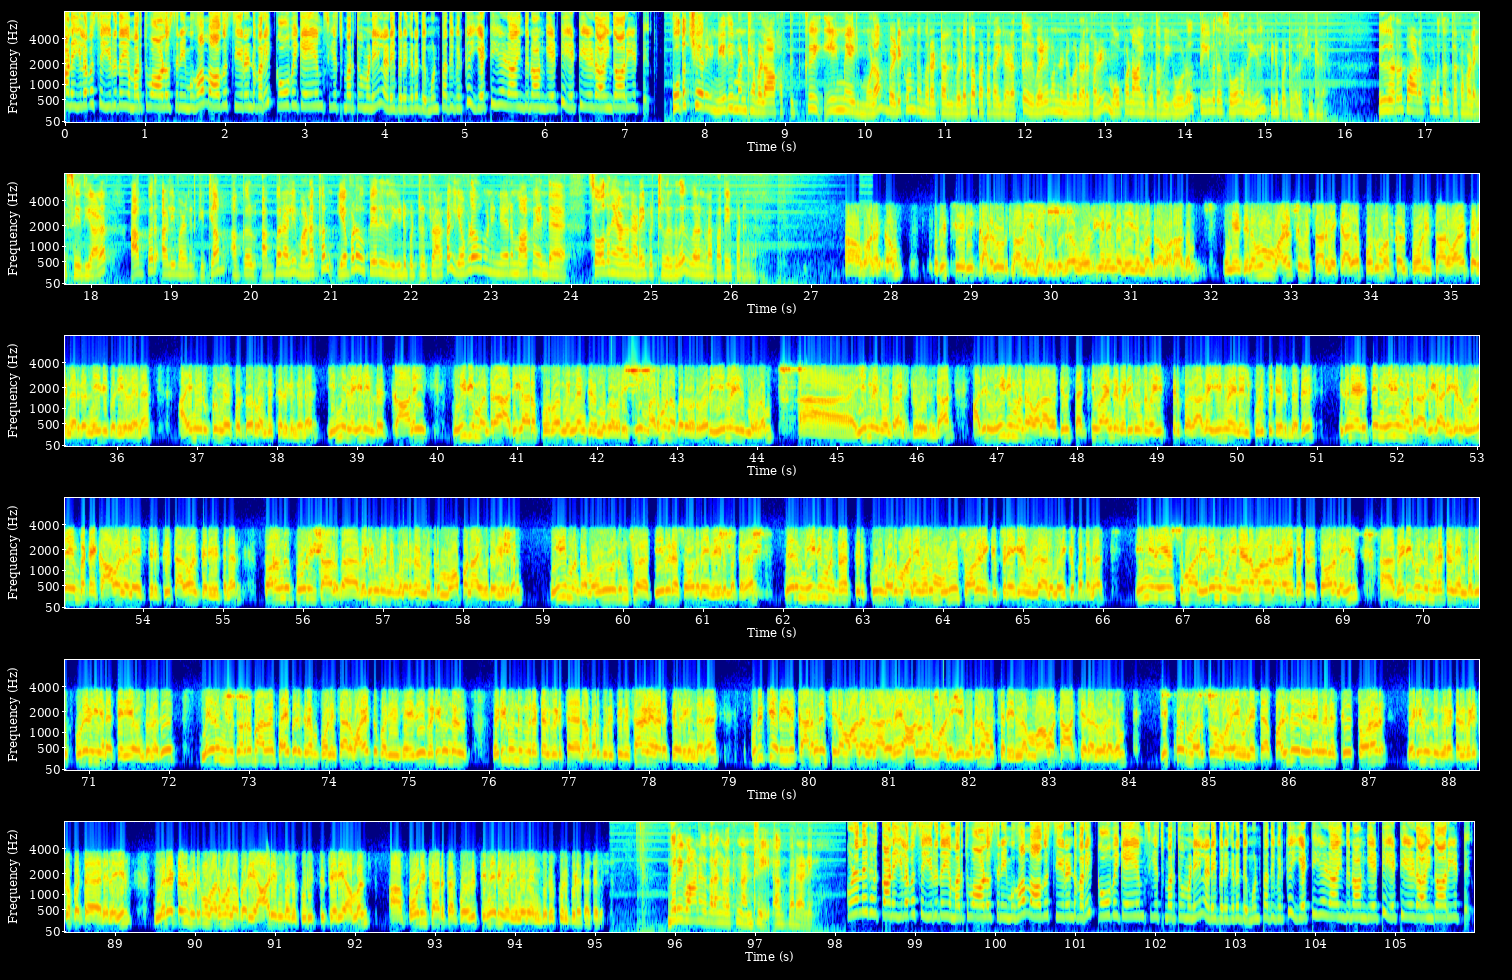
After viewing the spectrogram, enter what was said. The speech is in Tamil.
குழந்தைகளுக்கான இலவச இருதய மருத்துவ ஆலோசனை முகாம் ஆகஸ்ட் இரண்டு வரை கோவை கேஎம்சிஎச் மருத்துவமனையில் நடைபெறுகிறது. முன்பதிவிற்கு எட்டு ஏழு ஐந்து நான்கு எட்டு எட்டு ஏழு ஐந்து ஆறு எட்டு. புதுச்சேரி நீதிமன்ற வளாகத்திற்கு இமெயில் மூலம் வெடிகுண்டு மிரட்டல் விடுக்கப்பட்டதை அடுத்து வெடிகுண்டு நிபுணர்கள் மோப்பநாய் உதவியோடு தீவிர சோதனையில் ஈடுபட்டு வருகின்றனர். இது தொடர்பான கூடுதல் தகவலை செய்தியாளர் அக்பர் அலி வழங்க கேட்கலாம் அக்பர் அக்பர் அலி வணக்கம். எவ்வளவு பேர் இதில் ஈடுபட்டிருக்கிறார்கள்? எவ்வளவு மணி நேரமாக இந்த சோதனையானது நடைபெற்று வருகிறது? விவரங்களை பதிவு பண்ணுங்க. வணக்கம். புதுச்சேரி கடலூர் சாலையில் அமைந்துள்ள ஒருங்கிணைந்த நீதிமன்ற வளாகம் இங்கே தினமும் வழக்கு விசாரணைக்காக பொதுமக்கள் போலீசார் வழக்கறிஞர்கள் நீதிபதிகள் என ஐநூறுக்கும் மேற்பட்டோர் வந்து செல்கின்றனர். இந்நிலையில் இன்று காலை நீதிமன்ற அதிகாரப்பூர்வ மின்னஞ்சல் முகவரிக்கு மர்ம நபர் ஒருவர் இமெயில் மூலம் இமெயில் ஒன்று அனுப்பியிருந்தார். அதில் நீதிமன்ற வளாகத்தில் சக்தி வாய்ந்த வெடிகுண்டு வைத்திருப்பதாக இமெயிலில் குறிப்பிட்டிருந்தது. இதனையடுத்து நீதிமன்ற அதிகாரிகள் உருளையம்பேட்டை காவல் நிலையத்திற்கு தகவல் தெரிவித்தனர். தொடர்ந்து போலீசார் வெடிகுண்டு நிபுணர்கள் மற்றும் மோப்பநாய் உதவி உதவியுடன் நீதிமன்றம் முழுவதும் தீவிர சோதனையில் ஈடுபட்டனர். மேலும் நீதிமன்றத்திற்குள் வரும் அனைவரும் முழு சோதனைக்கு பிறகே உள்ளே அனுமதிக்கப்பட்டனர். இந்நிலையில் சுமார் இரண்டு மணி நேரமாக நடைபெற்ற சோதனையில் வெடிகுண்டு மிரட்டல் என்பது புரளி என தெரிய வந்துள்ளது. மேலும் இது தொடர்பாக சைபர் கிரைம் போலீசார் வழக்கு பதிவு செய்து வெடிகுண்டல் வெடிகுண்டு மிரட்டல் விடுத்த நபர் குறித்து விசாரணை நடத்தி வருகின்றனர். புதுச்சேரியில் கடந்த சில மாதங்களாகவே ஆளுநர் மாளிகை முதலமைச்சர் இல்லம் மாவட்ட ஆட்சியர் அலுவலகம் ஜிப்மர் மருத்துவமனை உள்ளிட்ட பல்வேறு இடங்களுக்கு தொடர் வெடிகுண்டு மிரட்டல் விடுக்கப்பட்ட நிலையில் மிரட்டல் விடும் மர்ம நபர் யார் என்பது குறித்து தெரியாமல் போலீசார் தற்போது திணறி வருகின்றனர் என்பது குறிப்பிடத்தக்கது. விரிவான விவரங்களுக்கு நன்றி அக்பர் அலி. குழந்தைகளுக்கான இலவச இருதய மருத்துவ ஆலோசனை முகாம் ஆகஸ்ட் இரண்டு வரை கோவை கேஎம்சிஎச் மருத்துவமனையில் நடைபெறுகிறது. முன்பதிவிற்கு எட்டு ஏழு ஐந்து நான்கு எட்டு எட்டு ஏழு ஐந்து ஆறு எட்டு.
